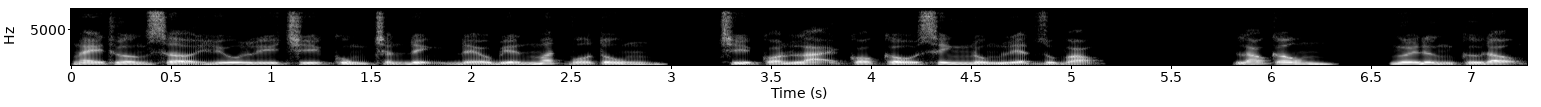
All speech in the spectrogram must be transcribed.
ngày thường sở hữu lý trí cùng chấn định đều biến mất vô tung, chỉ còn lại có cầu sinh nùng liệt dục vọng. Lao công, ngươi đừng cử động,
